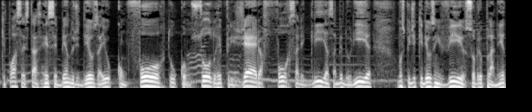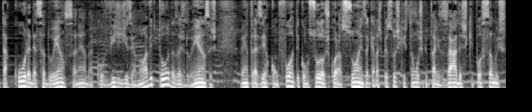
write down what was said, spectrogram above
Que possa estar recebendo de Deus aí o conforto, o consolo, o refrigério, a força, a alegria, a sabedoria. Vamos pedir que Deus envie sobre o planeta a cura dessa doença, né? Da Covid-19 e todas as doenças. Venha trazer conforto e consolo aos corações, aquelas pessoas que estão hospitalizadas, que possamos,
